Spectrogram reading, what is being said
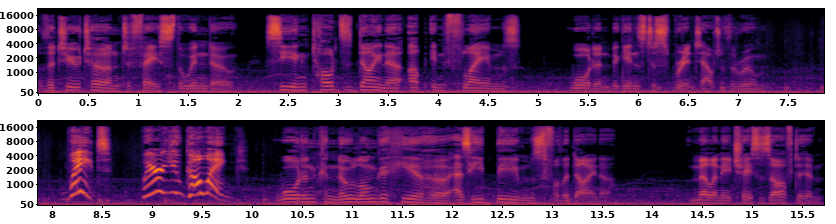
The two turn to face the window, seeing Todd's diner up in flames. Warden begins to sprint out of the room. Wait! Where are you going? Warden can no longer hear her as he beams for the diner. Melanie chases after him.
